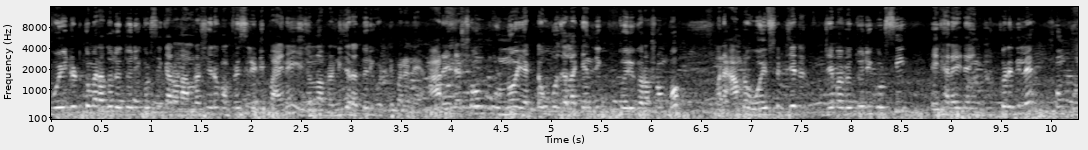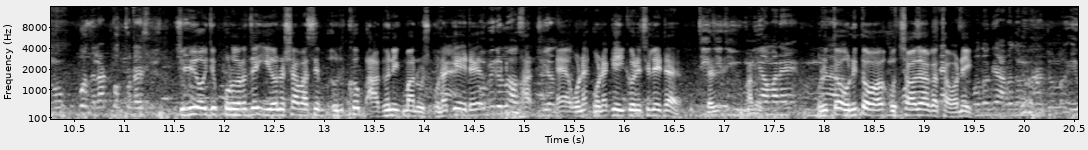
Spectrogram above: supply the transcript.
ওই ডট কমের আদলে তৈরি করছি কারণ আমরা সেরকম ফেসিলিটি পাই না এই জন্য আমরা নিজেরা তৈরি করতে পারি না আর এটা সম্পূর্ণ একটা উপজেলা কেন্দ্রিক তৈরি করা সম্ভব। মানে আমরা ওয়েবসাইট যেটা যেভাবে তৈরি করছি এখানে এটা ইনক্লুড করে দিলে সম্পূর্ণ উপজেলার তথ্যটা তুমি ওই যে পুরোনো যে ইয়নো সাহেব আছে খুব আধুনিক মানুষ। ওনাকে হ্যাঁ, এটা হাসান ভা- জুয়েল। হ্যাঁ ওনাকে ই করেছিল এটা? উনি তো উনি তো উৎসাহ দেওয়ার কথা অনেক। এই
